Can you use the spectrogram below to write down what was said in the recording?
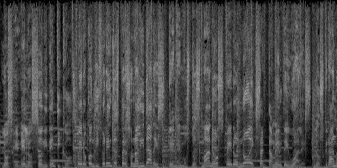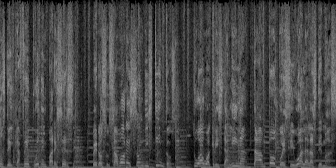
Los gemelos son idénticos, pero con diferentes personalidades. Tenemos dos manos, pero no exactamente iguales. Los granos del café pueden parecerse, pero sus sabores son distintos. Tu agua cristalina tampoco es igual a las demás.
